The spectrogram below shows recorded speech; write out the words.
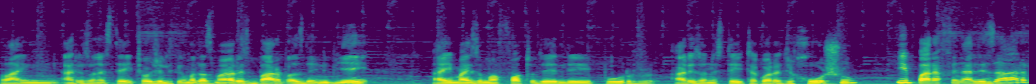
lá em Arizona State, hoje ele tem uma das maiores barbas da NBA, aí mais uma foto dele por Arizona State agora de roxo, e para finalizar,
